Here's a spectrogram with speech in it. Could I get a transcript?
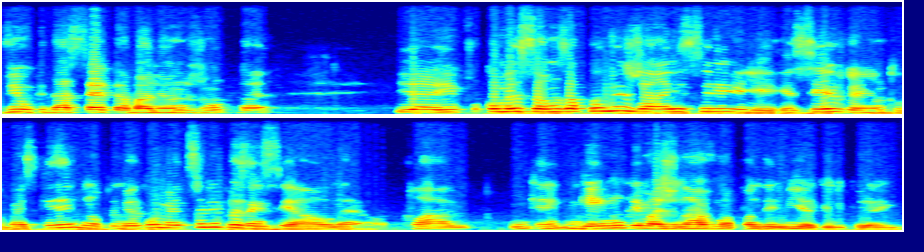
viu que dá certo trabalhando junto, né? E aí começamos a planejar esse, esse evento, mas que no primeiro momento seria presencial, né? Claro, ninguém, ninguém nunca imaginava uma pandemia vindo por aí.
